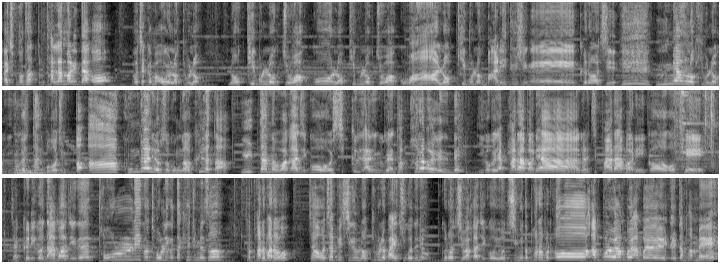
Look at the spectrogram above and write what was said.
아 저도 다 좀 달란 말이다. 어? 어 잠깐만. 어 럭키블럭 럭키블럭 좋았고 럭키블럭 좋았고 와 럭키블럭 많이 주시네. 그렇지. 음양 럭키블럭. 이거까지 딱 먹어주면 아, 아 공간이 없어 공간. 큰일 났다. 일단은 와가지고 시크릿 아닌 거 그냥 다 팔아버려야겠는데? 이거 그냥 팔아버려. 그렇지 팔아버리고. 오케이. 자 그리고 나머지는 돌리고 돌리고 딱 해주면서 자 바로바로. 자 어차피 지금 럭키블럭 많이 주거든요? 그렇지 와가지고 요 친구도 팔아버려. 어안 보여 안 보여 안 보여 일단 판매.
